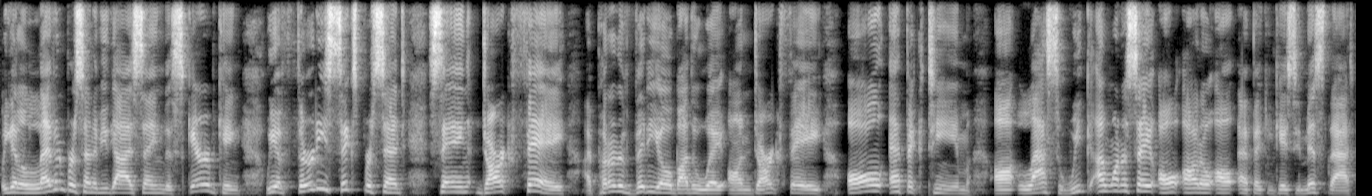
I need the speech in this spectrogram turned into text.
we get 11% of you guys saying the Scarab King. We have 36% saying Dark Fae. I put out a video, by the way, on Dark Fae all epic team uh, last week, I want to say, all auto, all epic, in case you missed that.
